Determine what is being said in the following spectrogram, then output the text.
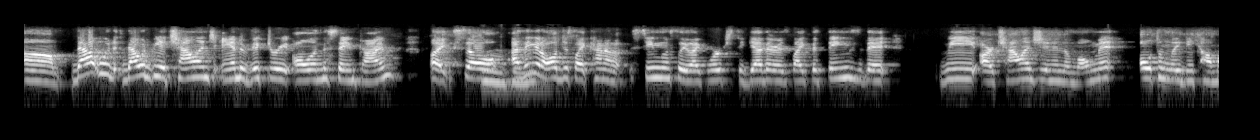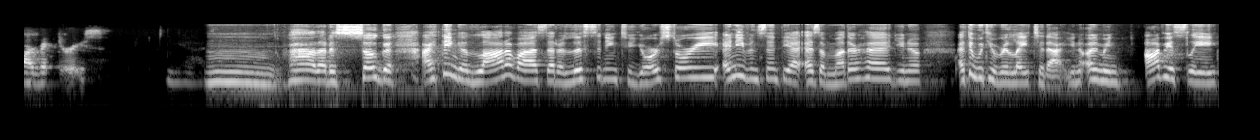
um, that would that would be a challenge and a victory all in the same time. Like so, mm-hmm. I think it all just like kind of seamlessly like works together. Is like the things that we are challenged in in the moment ultimately become our victories. Mm, wow, that is so good. I think a lot of us that are listening to your story, and even Cynthia as a motherhood, you know, I think we can relate to that. You know, I mean, obviously,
